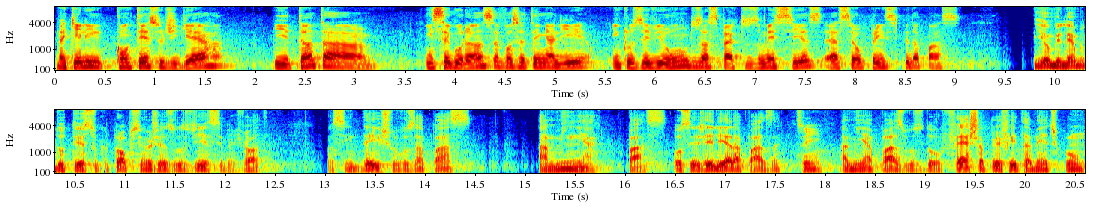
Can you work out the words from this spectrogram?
Naquele contexto de guerra e tanta insegurança, você tem ali, inclusive, um dos aspectos do Messias é ser o príncipe da paz. E eu me lembro do texto que o próprio Senhor Jesus disse, BJ, assim, deixo-vos a paz, a minha paz. Ou seja, ele era a paz, né? Sim. A minha paz vos dou. Fecha perfeitamente com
